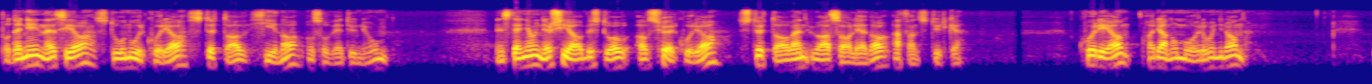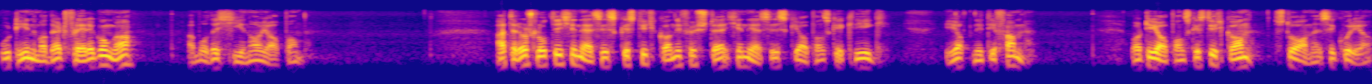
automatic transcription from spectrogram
På den ene sida sto Nord-Korea støtta av Kina og Sovjetunionen. Mens den andre sida bestod av Sør-Korea, støtta av en USA-leda FN-styrke. Korea har gjennom århundrene blitt invadert flere ganger av både Kina og Japan. Etter å ha slått de kinesiske styrkene i første kinesisk-japanske krig i 1895, ble de japanske styrkene stående i Korea,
